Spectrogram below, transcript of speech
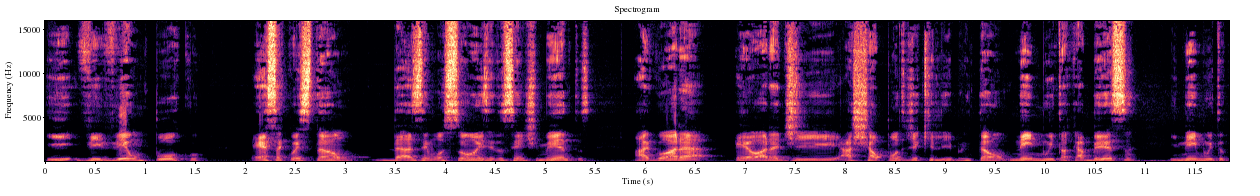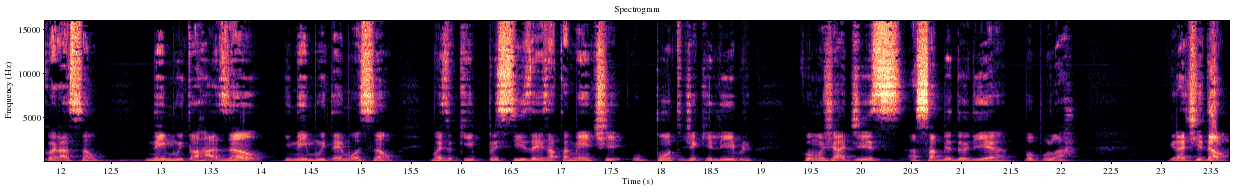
e viver um pouco essa questão das emoções e dos sentimentos, agora é hora de achar o ponto de equilíbrio. Então, nem muito a cabeça e nem muito o coração, nem muito a razão e nem muita emoção, mas o que precisa é exatamente o ponto de equilíbrio, como já diz a sabedoria popular. Gratidão.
